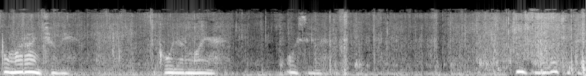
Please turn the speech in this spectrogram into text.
помаранчевий колір має. Ось він. Ось він, бачите?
